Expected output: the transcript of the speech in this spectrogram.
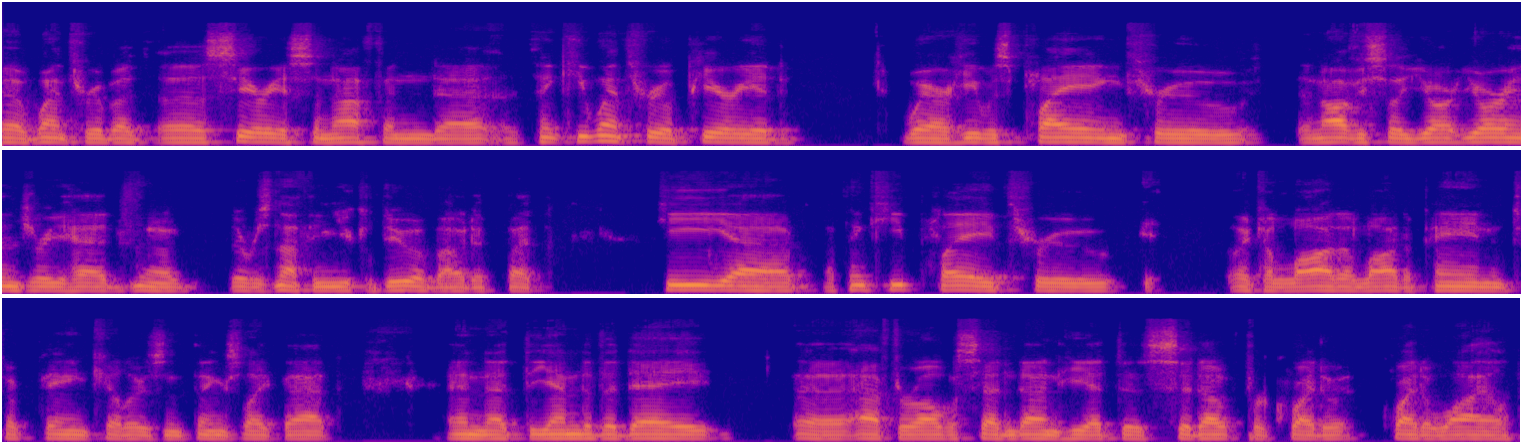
uh, went through, but uh, serious enough. And uh, I think he went through a period where he was playing through, and obviously your your injury had you know there was nothing you could do about it, but he I think he played through like a lot, a lot of pain and took painkillers and things like that. And at the end of the day, uh, after all was said and done, he had to sit out for quite a quite a while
